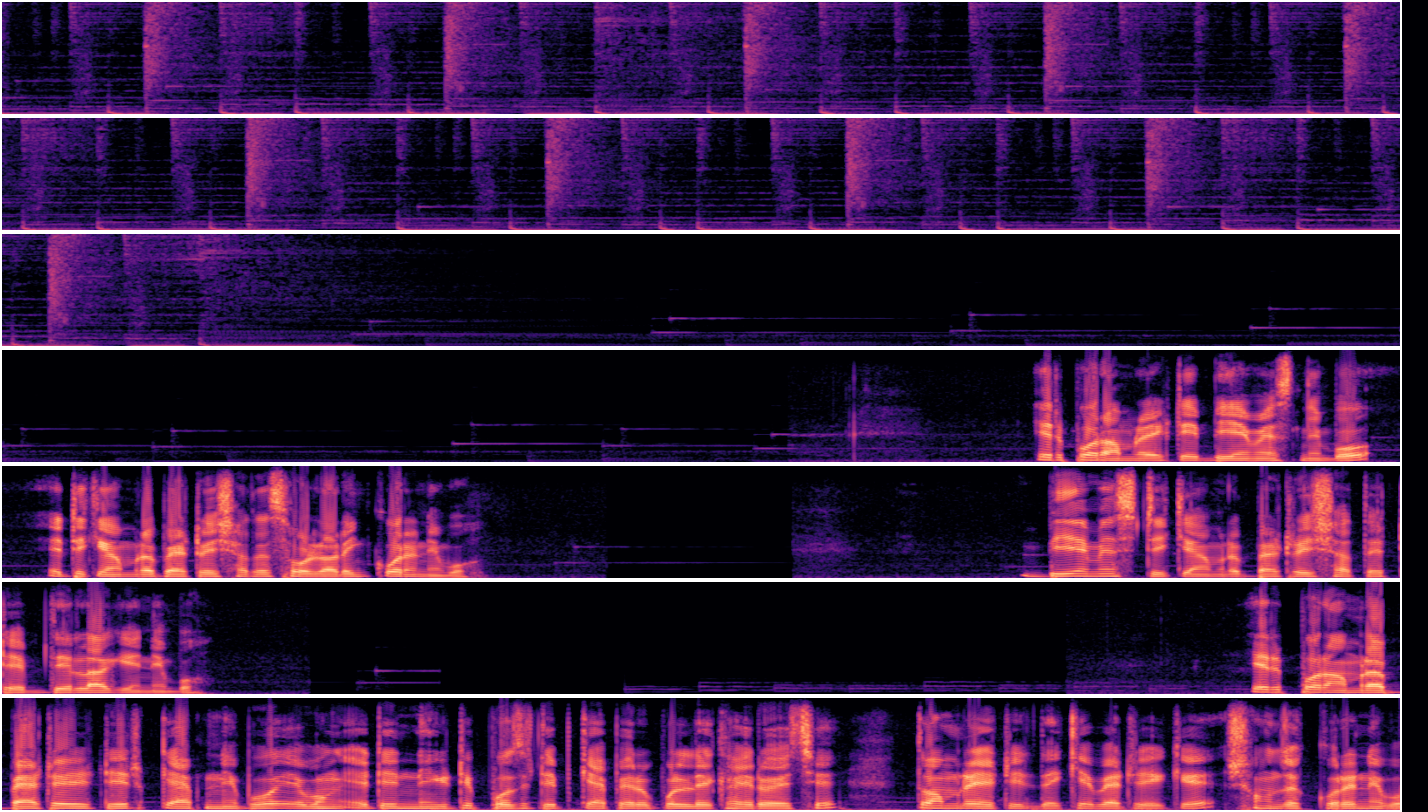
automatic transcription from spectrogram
এরপর আমরা একটি বিএমএস নেব। এটিকে আমরা ব্যাটারির সাথে সোল্ডারিং করে নেব। বিএমএসটিকে আমরা ব্যাটারির সাথে টেপ দিয়ে লাগিয়ে নেব। এরপর আমরা ব্যাটারিটির ক্যাপ নেব এবং এটির নেগেটিভ পজিটিভ ক্যাপের উপর লেখাই রয়েছে। তো আমরা এটির দেখে ব্যাটারিকে সংযোগ করে নেব।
